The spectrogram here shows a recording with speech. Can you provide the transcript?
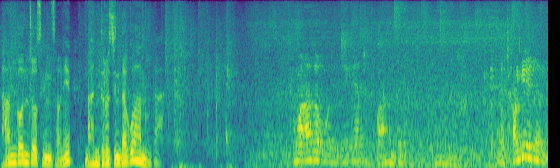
반건조 생선이 만들어진다고 합니다. 그만하자고 이제 얘기한 적도 많은데 어, 자기는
